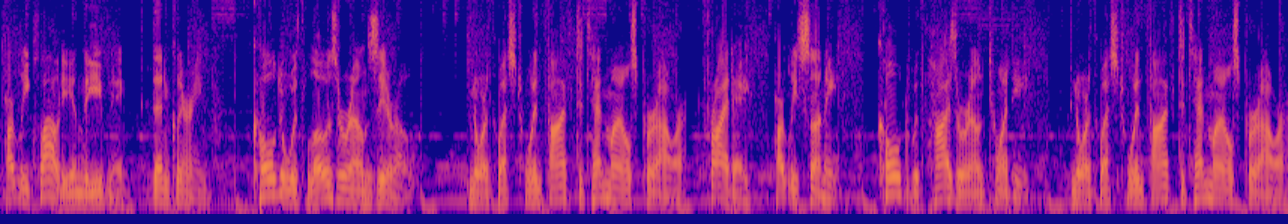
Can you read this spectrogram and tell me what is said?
partly cloudy in the evening, then clearing. Colder with lows around zero. Northwest wind 5 to 10 miles per hour. Friday, partly sunny. Cold with highs around 20. Northwest wind 5 to 10 miles per hour.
